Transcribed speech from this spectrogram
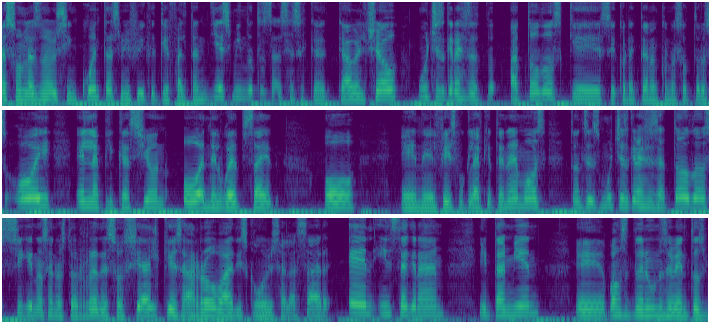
Ya son las 9.50, significa que faltan 10 minutos hasta que acabe el show. Muchas gracias a, to- a todos que se conectaron con nosotros hoy en la aplicación o en el website o en el Facebook Live que tenemos. Entonces, muchas gracias a todos. Síguenos en nuestra redes social que es arroba Salazar en Instagram. Y también eh, vamos a tener unos eventos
